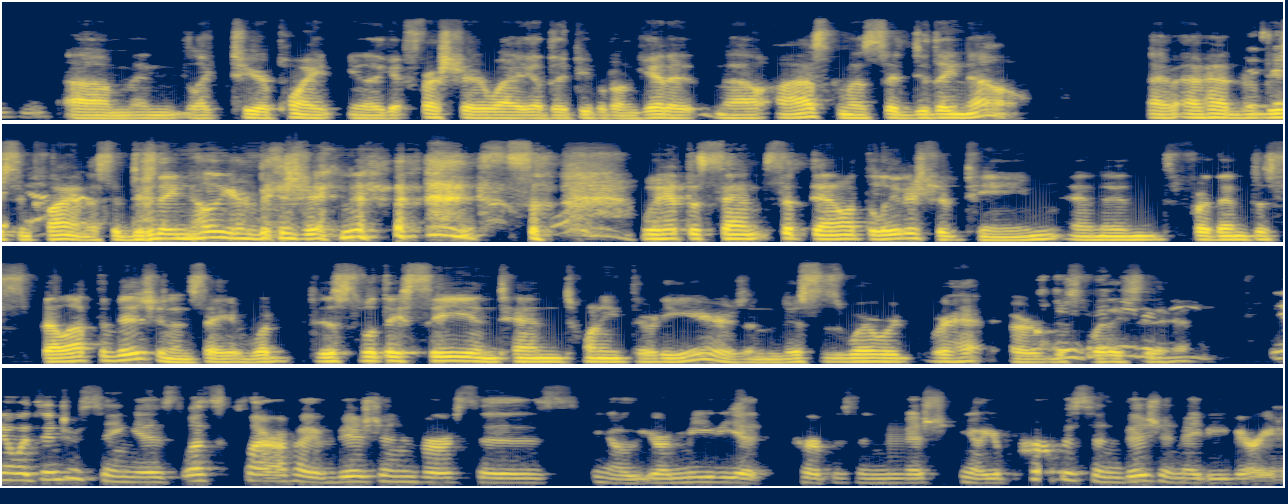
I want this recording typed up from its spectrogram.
mm-hmm. um, and like to your point you know they get frustrated why other people don't get it now i ask them i said do they know I've, I've had a recent client. I said, "Do they know your vision?" so we had to send, sit down with the leadership team, and then for them to spell out the vision and say, "What this is what they see in 10, 20, 30 years, and this is where we're we're headed, or this is where they see it." You know, what's interesting is let's clarify vision versus you know your immediate purpose and mission. You know, your purpose and vision may be very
